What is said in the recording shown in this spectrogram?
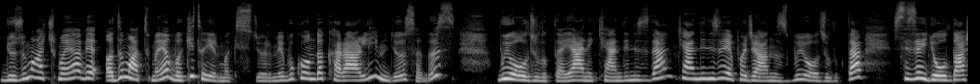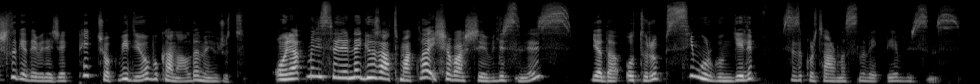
Gözümü açmaya ve adım atmaya vakit ayırmak istiyorum ve bu konuda kararlıyım diyorsanız bu yolculukta yani kendinizden kendinize yapacağınız bu yolculukta size yoldaşlık edebilecek pek çok video bu kanalda mevcut. Oynatma listelerine göz atmakla işe başlayabilirsiniz ya da oturup Simurg'un gelip sizi kurtarmasını bekleyebilirsiniz.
